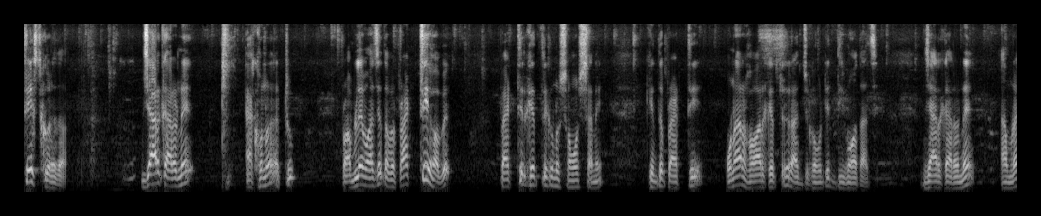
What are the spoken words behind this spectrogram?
ফিক্সড করে দেওয়া। যার কারণে এখনও একটু প্রবলেম আছে, তবে প্রার্থী হবে। প্রার্থীর ক্ষেত্রে কোনো সমস্যা নেই, কিন্তু প্রার্থী ওনার হওয়ার ক্ষেত্রে রাজ্য কমিটির দ্বিমত আছে। যার কারণে আমরা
